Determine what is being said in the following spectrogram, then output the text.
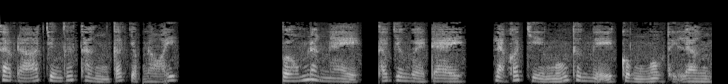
sau đó Trương Thất Thần cất giọng nói. Vốn lần này Thảo Dân về đây là có chuyện muốn thương nghị cùng Ngô Thị Lân.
